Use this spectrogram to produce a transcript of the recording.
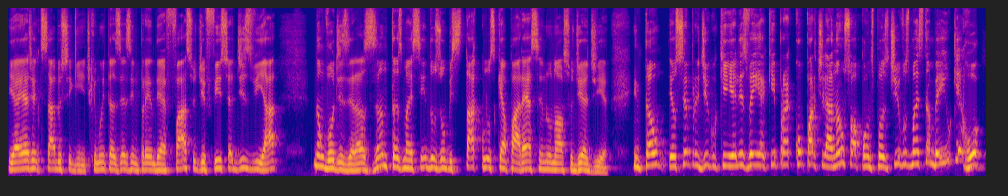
E aí a gente sabe o seguinte, que muitas vezes empreender é fácil, difícil é desviar não vou dizer as antas, mas sim dos obstáculos que aparecem no nosso dia a dia. Então, eu sempre digo que eles vêm aqui para compartilhar não só pontos positivos, mas também o que errou.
